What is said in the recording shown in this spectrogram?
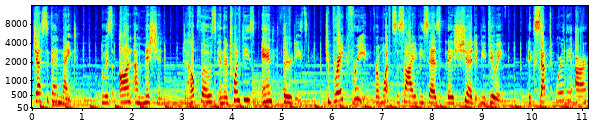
Jessica Knight, who is on a mission to help those in their 20s and 30s to break free from what society says they should be doing, accept where they are,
